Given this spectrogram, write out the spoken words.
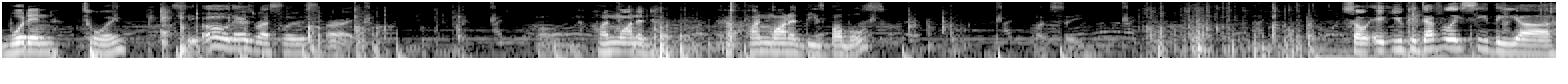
Wooden toy. Let's see. Oh, there's wrestlers. All right. Hun wanted, Hun wanted these bubbles. Let's see. So it, you could definitely see the uh,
